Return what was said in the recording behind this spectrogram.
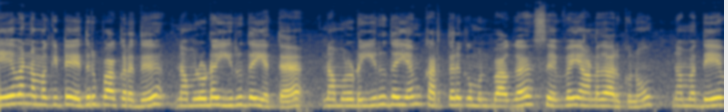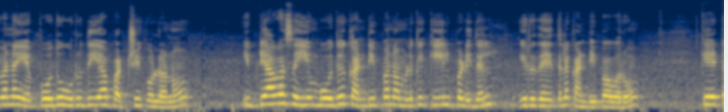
தேவன் நம்மக்கிட்ட எதிர்பார்க்கறது நம்மளோட இருதயத்தை நம்மளோட இருதயம் கர்த்தருக்கு முன்பாக செவ்வையானதாக இருக்கணும். நம்ம தேவனை எப்போதும் உறுதியாக பற்றி கொள்ளணும். இப்படியாக செய்யும்போது கண்டிப்பாக நம்மளுக்கு கீழ்ப்படிதல் இருதயத்தில் கண்டிப்பாக வரும். கேட்ட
